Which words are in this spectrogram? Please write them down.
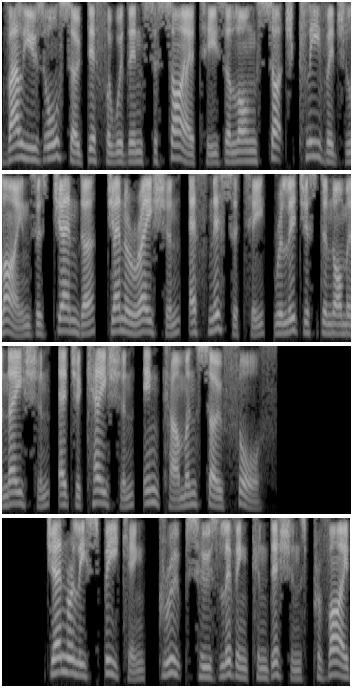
Values also differ within societies along such cleavage lines as gender, generation, ethnicity, religious denomination, education, income and so forth. Generally speaking, groups whose living conditions provide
